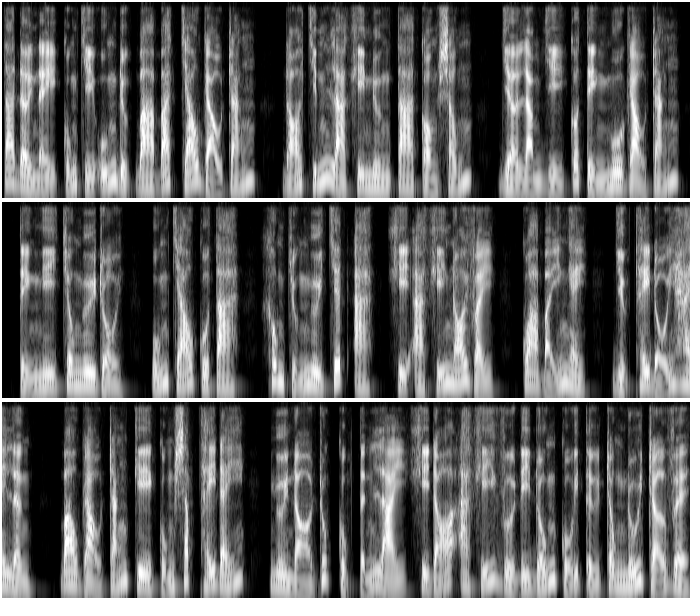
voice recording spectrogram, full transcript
Ta đời này cũng chỉ uống được ba bát cháo gạo trắng, đó chính là khi nương ta còn sống, giờ làm gì có tiền mua gạo trắng, tiện nghi cho ngươi rồi, uống cháo của ta, không chuẩn ngươi chết à, khi A khí nói vậy, qua bảy ngày, dược thay đổi hai lần, bao gạo trắng kia cũng sắp thấy đấy, người nọ rút cục tỉnh lại khi đó A khí vừa đi đốn củi từ trong núi trở về,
